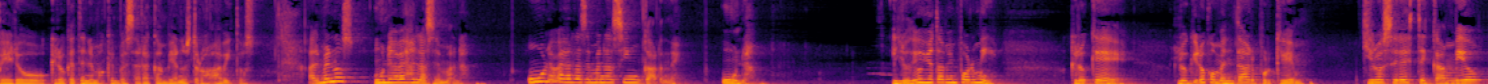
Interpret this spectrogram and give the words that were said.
pero creo que tenemos que empezar a cambiar nuestros hábitos. Al menos una vez a la semana. Una vez a la semana sin carne. Una. Y lo digo yo también por mí. Creo que lo quiero comentar porque quiero hacer este cambio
